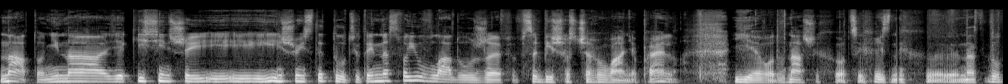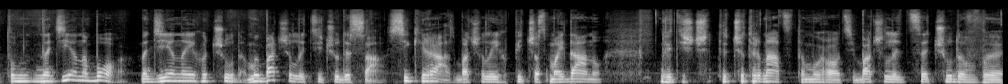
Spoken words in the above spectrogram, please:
НАТО, ні на якісь інші іншу інституцію, та й на свою владу вже все більш розчарування. Правильно є от в наших оцих різних е, то надія на Бога, надія на його чуда. Ми бачили ці чудеса, стільки раз бачили їх під час майдану. У 2014 році бачили це чудо в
